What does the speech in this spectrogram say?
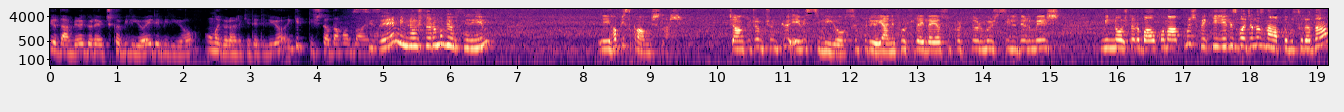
Birdenbire görev çıkabiliyor, edebiliyor. Ona göre hareket ediliyor. E, gitti işte adam Allah'a. Size minnoşlarımı göstereyim. E, hapis kalmışlar. Cansucuğum çünkü evi siliyor, süpürüyor. Yani fırfırayla süpürttürmüş, sildirmiş minnoşları balkona atmış. Peki Yeliz bacınız ne yaptı bu sırada?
